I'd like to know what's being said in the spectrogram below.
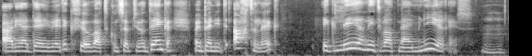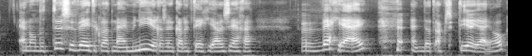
ADHD, weet ik veel wat, conceptueel denken. Maar ik ben niet achterlijk. ik leer niet wat mijn manier is. Mhm. En ondertussen weet ik wat mijn manier is en kan ik tegen jou zeggen: weg jij. en dat accepteer jij ook.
